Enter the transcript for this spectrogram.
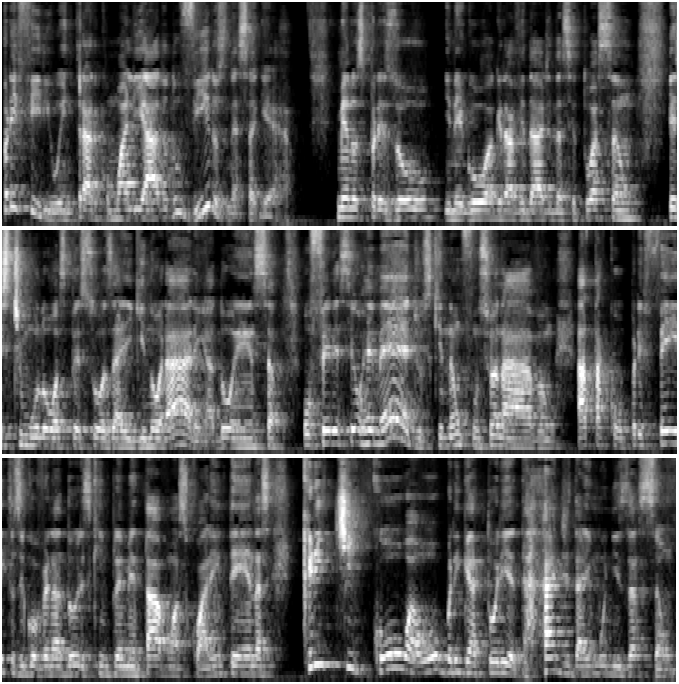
preferiu entrar como aliado do vírus nessa guerra. Menosprezou e negou a gravidade da situação, estimulou as pessoas a ignorarem a doença, ofereceu remédios que não funcionavam, atacou prefeitos e governadores que implementavam as quarentenas, criticou a obrigatoriedade da imunização.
